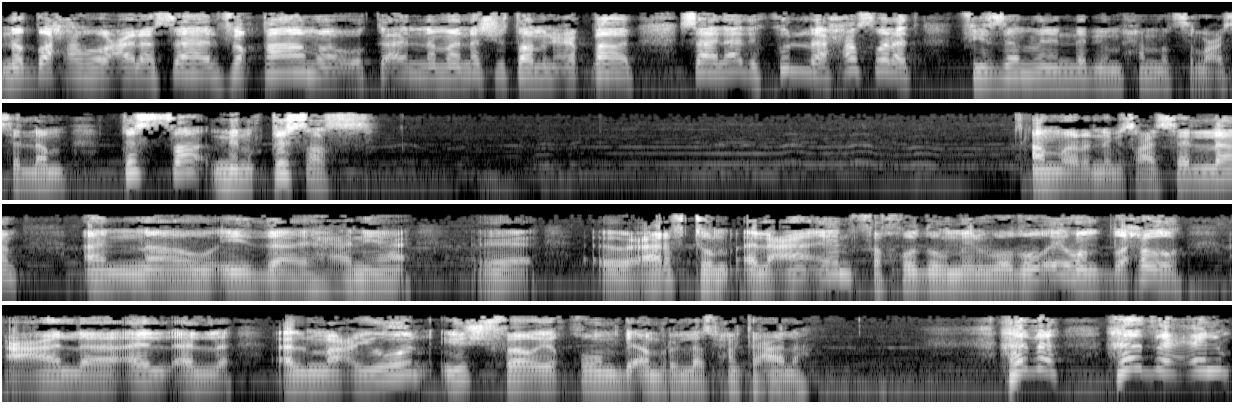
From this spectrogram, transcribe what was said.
نضحه على سهل فقام وكأنما نشط من عقال. سهل هذه كلها حصلت في زمن النبي محمد صلى الله عليه وسلم. قصة من قصص. أمر النبي صلى الله عليه وسلم أنه إذا يعني آه، عرفتم العائن فخذوا من وضوئه وانضحوه على المعيون يشفى ويقوم بأمر الله سبحانه وتعالى. هذا هذا علم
